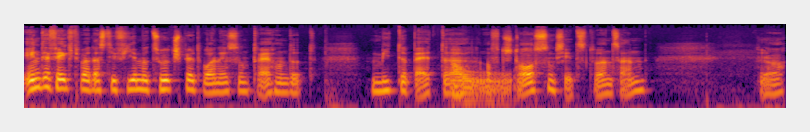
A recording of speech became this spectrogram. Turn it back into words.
Endeffekt war, dass die Firma zugesperrt worden ist und 300 Mitarbeiter Oh. auf die Straßen gesetzt worden sind. Ja,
